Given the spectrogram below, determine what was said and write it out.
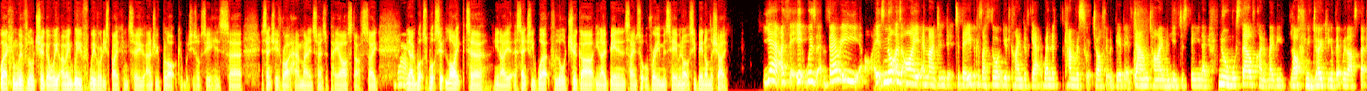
working with Lord Sugar, we I mean we've we've already spoken to Andrew Block, which is obviously his uh, essentially his right hand man in terms of PR stuff. So, yeah. you know, what's what's it like to you know essentially work for Lord Sugar? You know, being in the same sort of room as him, and obviously being on the show yeah i think it was very it's not as i imagined it to be because i thought you'd kind of get when the cameras switch off it would be a bit of downtime and he'd just be you know normal self kind of maybe laughing and joking a bit with us but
